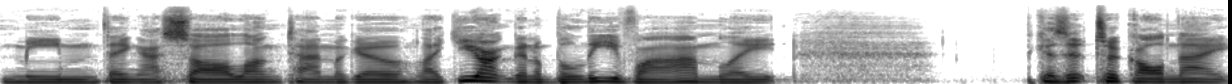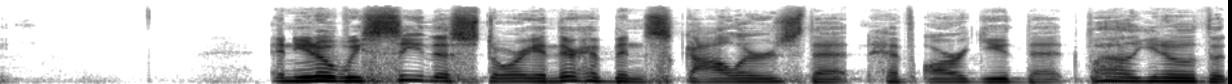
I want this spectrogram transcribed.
meme thing I saw a long time ago. Like, you aren't going to believe why I'm late because it took all night. And you know, we see this story, and there have been scholars that have argued that, well, you know, the,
